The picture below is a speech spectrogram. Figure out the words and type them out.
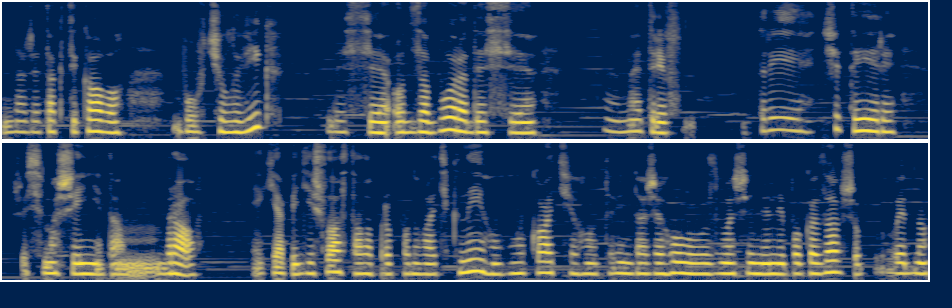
Навіть так цікаво був чоловік десь від забора, десь е, метрів 3-4 щось в машині там брав. Як я підійшла, стала пропонувати книгу, гукати його, то він навіть голову з машини не показав, щоб видно,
